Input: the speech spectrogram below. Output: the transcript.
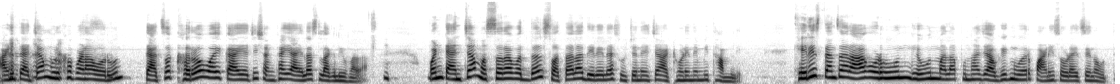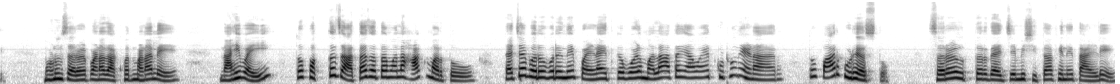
आणि त्याच्या मूर्खपणावरून त्याचं खरं वय काय याची शंका यायलाच लागली मला. पण त्यांच्या मत्सराबद्दल स्वतःला दिलेल्या सूचनेच्या आठवणीने मी थांबले. खेरीज त्यांचा राग ओढवून घेऊन मला पुन्हा जॉगिंगवर पाणी सोडायचे नव्हते. म्हणून सरळपणा दाखवत म्हणाले नाही बाई तो फक्त जाता जाता मला हाक मारतो. त्याच्या बरोबरीने पळण्या इतकं बळ मला आता या वयात कुठून येणार? तो पार पुढे असतो. सरळ उत्तर द्यायचे मी शिताफीने टाळले.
